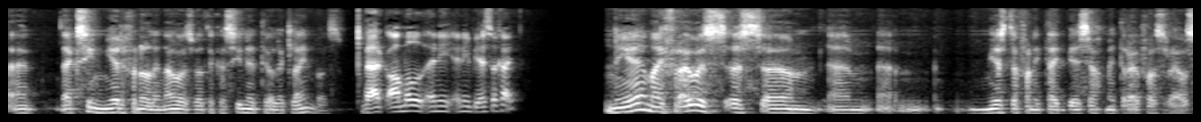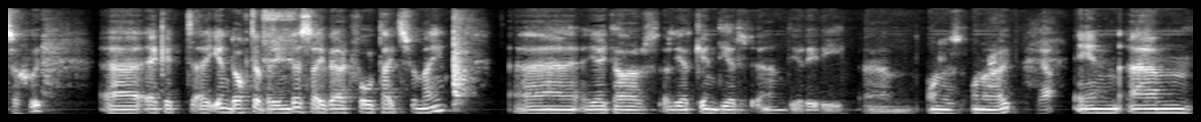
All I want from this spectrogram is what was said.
ek ek sien meer van hulle nou as wat ek gesien het toe hulle klein was. Werk almal in die in die besigheid? Nee, my vrou is is ehm um, ehm um, meeste van die tyd besig met Roufas Rail so goed. Uh ek het uh, een dogter Brenda, sy werk voltyds vir my. Uh jy het haar leer ken deur um, deur hierdie ehm um, onder, onderhoud. Ja. En ehm um,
